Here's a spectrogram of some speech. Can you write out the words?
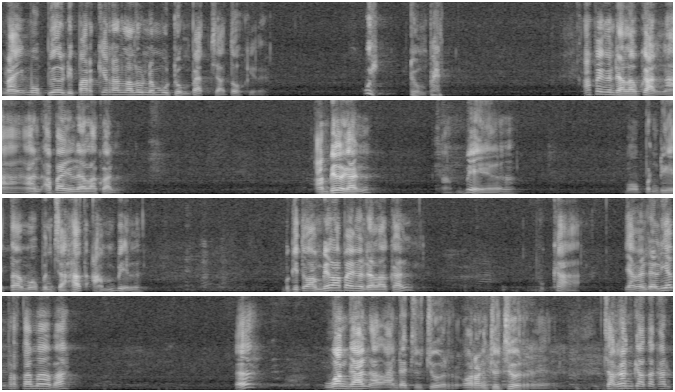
naik mobil di parkiran lalu nemu dompet jatuh gitu. Wih, dompet. Apa yang Anda lakukan? Nah, apa yang Anda lakukan? Ambil kan? Ambil. Mau pendeta, mau penjahat, ambil. Begitu ambil apa yang Anda lakukan? Buka. Yang Anda lihat pertama apa? Hah? Uang kan? Oh, anda jujur, orang jujur. Ya. Jangan katakan,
